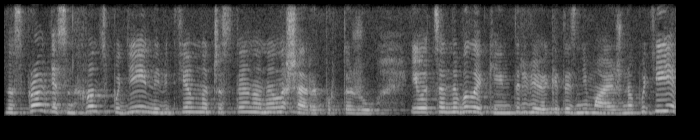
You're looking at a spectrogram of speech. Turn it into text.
Насправді синхрон з події невід'ємна частина не лише репортажу. І оце невелике інтерв'ю, яке ти знімаєш на події,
